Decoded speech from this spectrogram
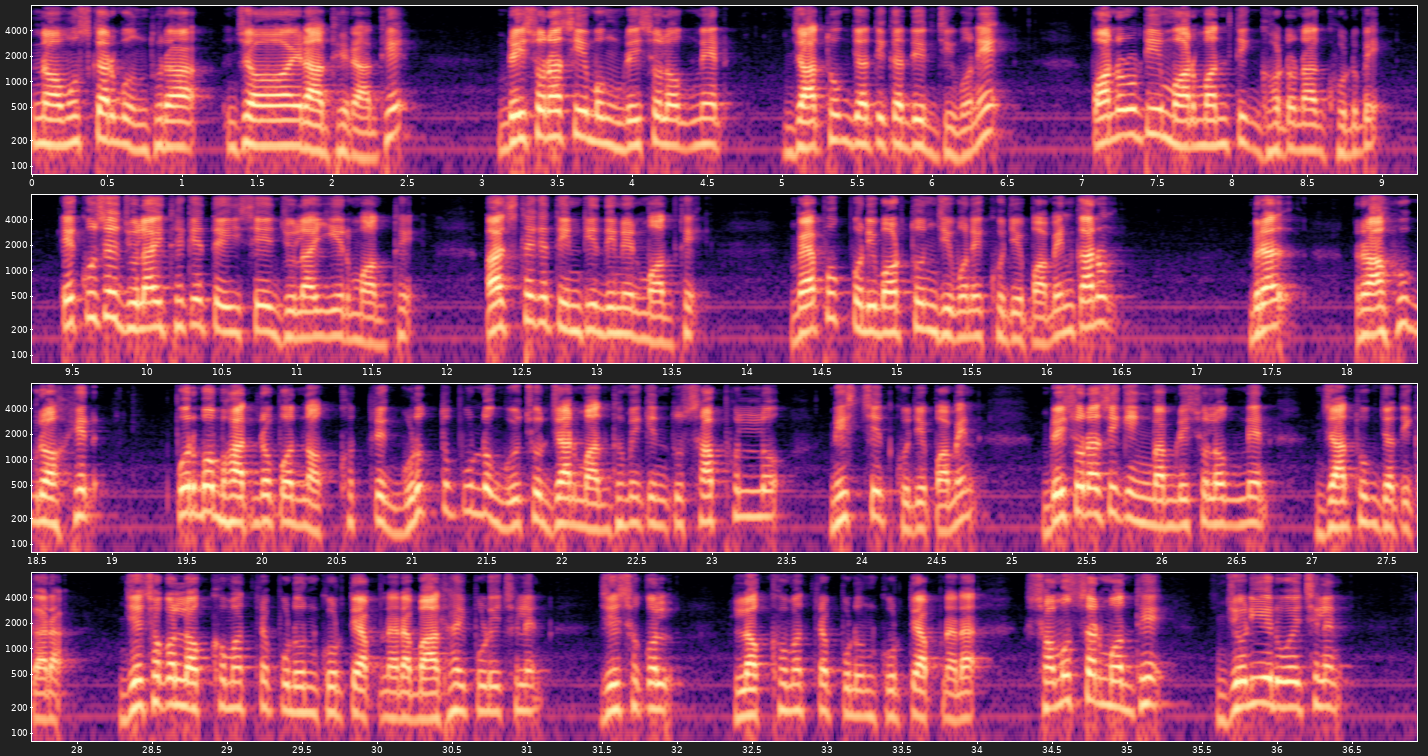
নমস্কার বন্ধুরা, জয় রাধে রাধে। বৃষরাশি এবং বৃষলগ্নের জাতক জাতিকাদের জীবনে পনেরোটি মর্মান্তিক ঘটনা ঘটবে। একুশে জুলাই থেকে তেইশে জুলাইয়ের মধ্যে, আজ থেকে তিনটি দিনের মধ্যে ব্যাপক পরিবর্তন জীবনে খুঁজে পাবেন। কারণ রাহু গ্রহের পূর্ব ভাদ্রপদ নক্ষত্রে গুরুত্বপূর্ণ গোচর, যার মাধ্যমে কিন্তু সাফল্য নিশ্চিত খুঁজে পাবেন বৃষরাশি কিংবা বৃষলগ্নের জাতক জাতিকারা। যে সকল লক্ষ্যমাত্রা পূরণ করতে আপনারা বাধায় পড়েছিলেন, যে সকল লক্ষ্যমাত্রা পূরণ করতে আপনারা সমস্যার মধ্যে জড়িয়ে রয়েছিলেন,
